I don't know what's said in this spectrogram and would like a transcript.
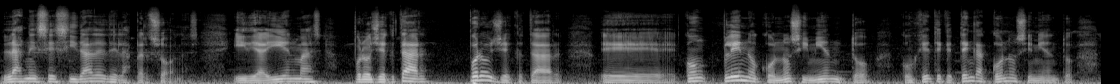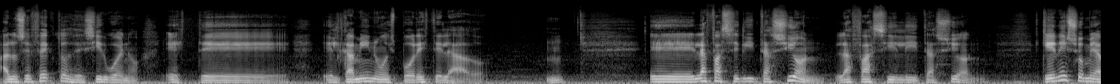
las necesidades de las personas. Y de ahí en más proyectar, proyectar con pleno conocimiento con gente que tenga conocimiento, a los efectos de decir, bueno, este, el camino es por este lado. Eh, la facilitación, la facilitación, que en eso me,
